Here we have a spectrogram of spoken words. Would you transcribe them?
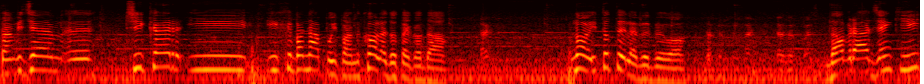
tam widziałem y, chicker i, i chyba napój pan, kole do tego da. Tak? No i to tyle by było. Dobra, dzięki.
